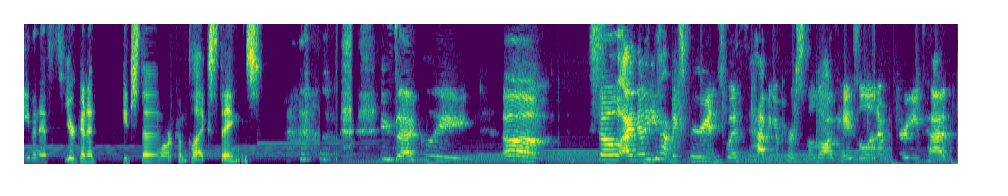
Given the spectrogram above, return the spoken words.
even if you're gonna teach them more complex things. exactly. Um, so I know you have experience with having a personal dog, Hazel, and I'm sure you've had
